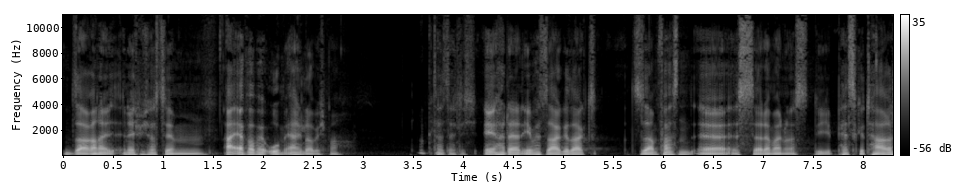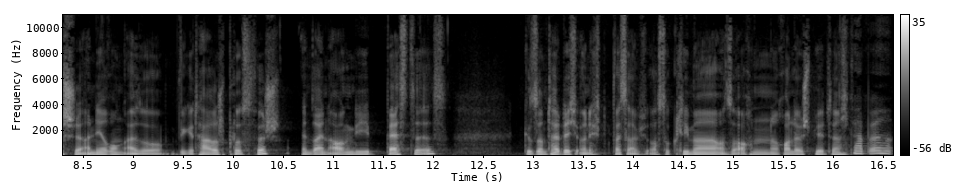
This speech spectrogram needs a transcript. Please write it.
daran erinnere ich mich aus dem, ah, er war bei OMR, glaube ich mal. Okay. Tatsächlich. Er hat er ebenfalls da gesagt, zusammenfassend äh, ist er der Meinung, dass die pesketarische Ernährung, also vegetarisch plus Fisch, in seinen Augen die beste ist. Gesundheitlich und ich weiß nicht, ob auch so Klima und so auch eine Rolle spielte. Ich glaube,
